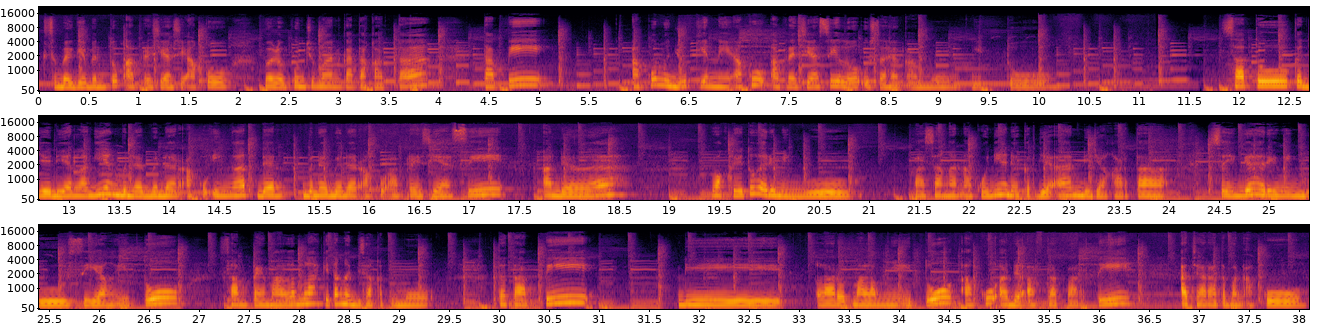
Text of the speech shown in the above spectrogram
Sebagai bentuk apresiasi aku, walaupun cuman kata-kata, tapi aku nunjukin nih, aku apresiasi loh usaha kamu gitu. Satu kejadian lagi yang benar-benar aku ingat dan benar-benar aku apresiasi adalah waktu itu hari Minggu. Pasangan aku ini ada kerjaan di Jakarta sehingga hari minggu siang itu sampai malam lah kita nggak bisa ketemu. Tetapi di larut malamnya itu aku ada after party acara teman aku.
